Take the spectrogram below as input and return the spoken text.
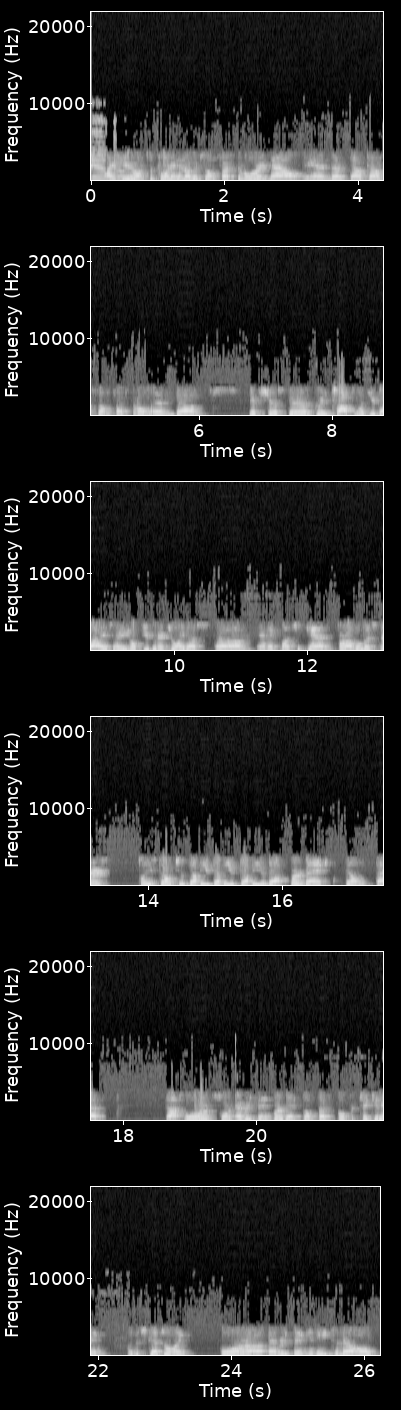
And I uh, do. I'm supporting another film festival right now, and uh, downtown film festival, and um, it's just uh, great talking with you guys. I hope you're going to join us. Um, and once again, for all the listeners, please go to www.burbankfilmfest.org for everything Burbank Film Festival, for ticketing, for the scheduling, for uh, everything you need to know.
